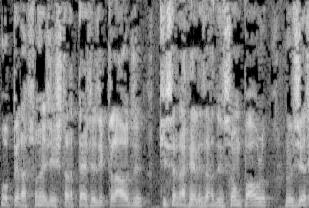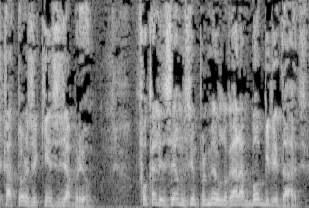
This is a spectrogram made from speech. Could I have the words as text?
Operações e Estratégias de Cloud, que será realizado em São Paulo nos dias 14 e 15 de abril. Focalizemos em primeiro lugar a mobilidade.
